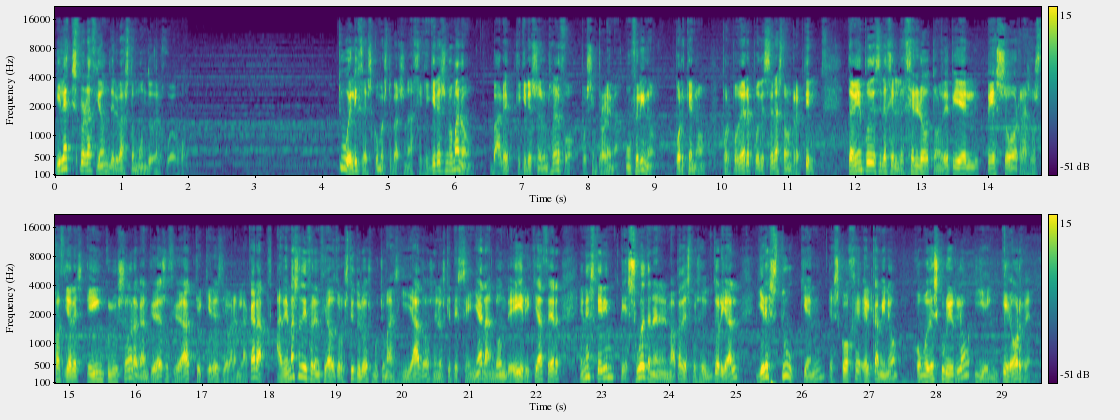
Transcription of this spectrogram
y la exploración del vasto mundo del juego. Tú eliges cómo es tu personaje. ¿Qué quieres un humano? Vale. ¿Qué quieres ser un elfo? Pues sin problema. ¿Un felino? ¿Por qué no? Por poder puede ser hasta un reptil. También puedes elegir el género, tono de piel, peso, rasgos faciales e incluso la cantidad de suciedad que quieres llevar en la cara. Además, a diferencia de otros títulos mucho más guiados en los que te señalan dónde ir y qué hacer, en Skyrim te sueltan en el mapa después del tutorial y eres tú quien escoge el camino, cómo descubrirlo y en qué orden.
